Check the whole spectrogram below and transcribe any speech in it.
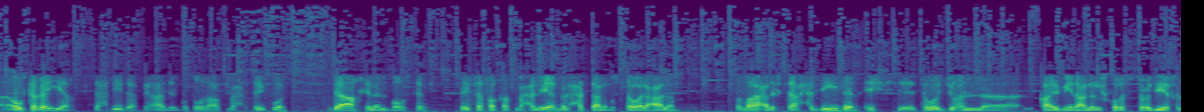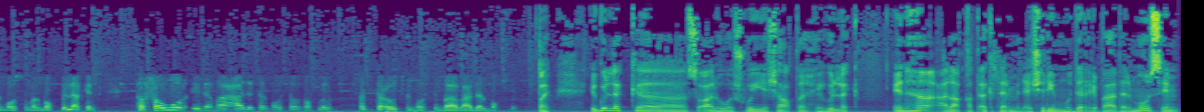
أو تغير تحديدا في هذه البطولة أصبح سيكون داخل الموسم ليس فقط محليا بل حتى على مستوى العالم فما أعرف تحديدا إيش توجه القائمين على الكرة السعودية في الموسم المقبل لكن تصور إذا ما عادت الموسم المقبل قد تعود في الموسم ما بعد المقبل. طيب يقول لك آه، سؤال هو شوية شاطح يقول لك إنهاء علاقة أكثر من 20 مدرب هذا الموسم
